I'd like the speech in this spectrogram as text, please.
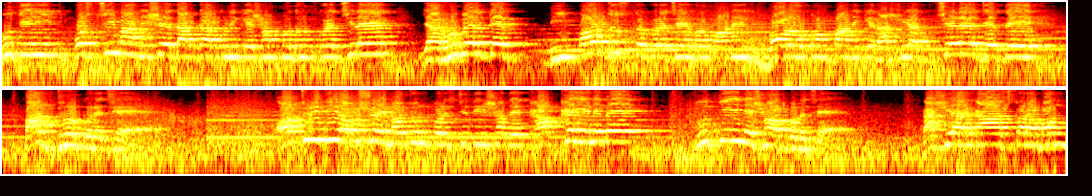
পুতিন পশ্চিমা নিষেধাজ্ঞাগুলিকে সম্বোধন করেছিলেন, যা রুবেলকে বিপর্যস্ত করেছে এবং অনেক বড় কোম্পানিকে রাশিয়া ছেড়ে যেতে বাধ্য করেছে অর্থনীতি অবশ্যই নতুন পরিস্থিতির সাথে খাপ খাইয়ে নেবে, পুতিন এসব বলেছে রাশিয়ার কাজ করা বন্ধ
